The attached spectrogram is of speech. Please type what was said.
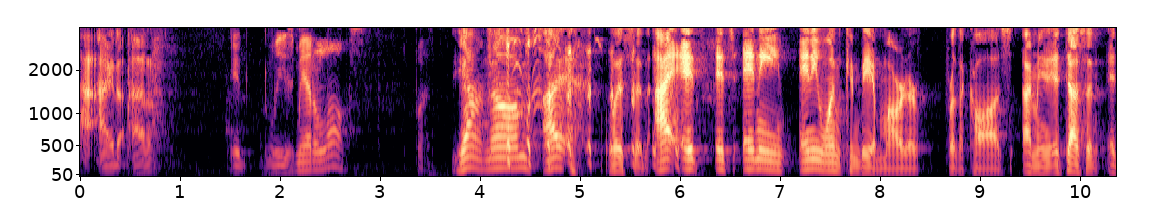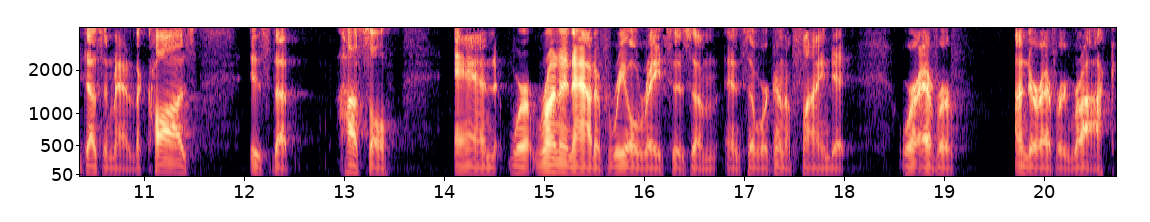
i, I, I don't it leaves me at a loss but. Yeah, no, I'm, I listen. I it's it's any anyone can be a martyr for the cause. I mean, it doesn't it doesn't matter. The cause is the hustle, and we're running out of real racism, and so we're going to find it wherever under every rock.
